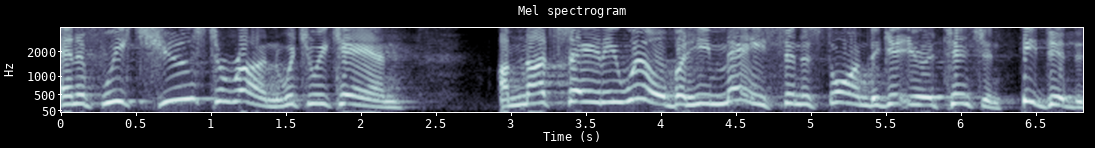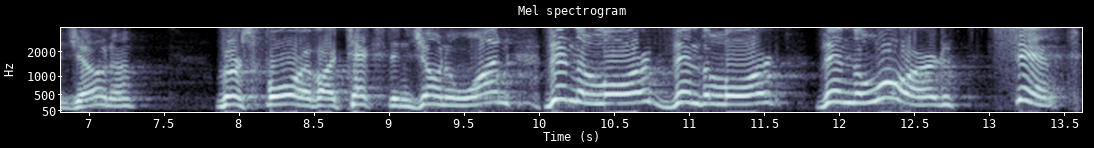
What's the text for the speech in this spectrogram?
And if we choose to run, which we can, I'm not saying he will, but he may send a storm to get your attention. He did to Jonah. verse 4 of our text in Jonah 1. Then the Lord, then the Lord, then the Lord sent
